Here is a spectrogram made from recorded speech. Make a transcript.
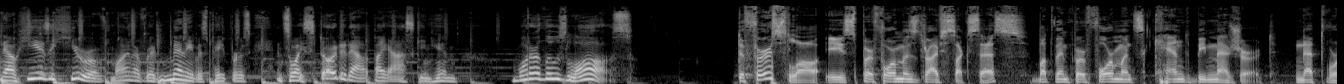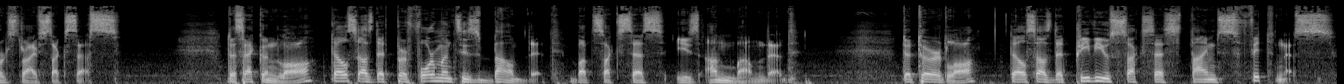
Now, he is a hero of mine. I've read many of his papers, and so I started out by asking him, What are those laws? The first law is performance drives success, but when performance can't be measured, networks drive success. The second law tells us that performance is bounded, but success is unbounded. The third law tells us that previous success times fitness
